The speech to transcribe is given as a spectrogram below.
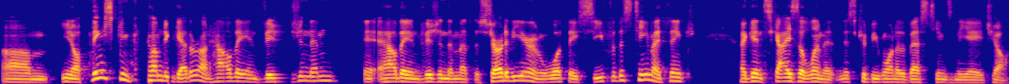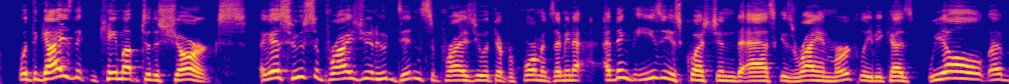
um, you know things can come together on how they envision them, eh, how they envision them at the start of the year, and what they see for this team. I think again, sky's the limit, and this could be one of the best teams in the AHL. With the guys that came up to the Sharks, I guess who surprised you and who didn't surprise you with their performance? I mean, I think the easiest question to ask is Ryan Merkley because we all have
